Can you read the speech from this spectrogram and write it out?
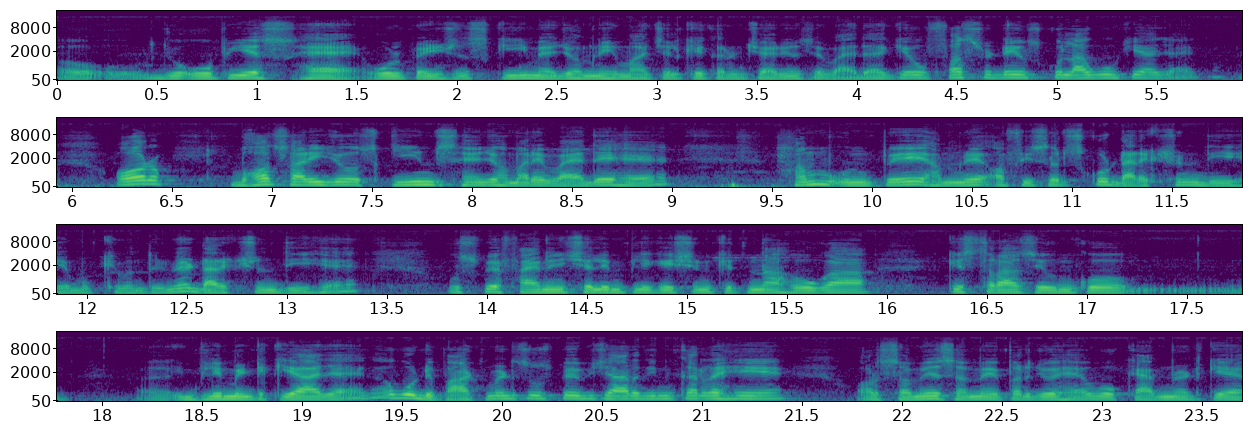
जो ओपीएस है ओल्ड पेंशन स्कीम है, जो हमने हिमाचल के कर्मचारियों से वायदा किया, वो फ़र्स्ट डे उसको लागू किया जाएगा। और बहुत सारी जो स्कीम्स हैं, जो हमारे वायदे हैं, हम उन पर हमने ऑफिसर्स को डायरेक्शन दी है, मुख्यमंत्री ने डायरेक्शन दी है, उस पर फाइनेंशियल इम्प्लीकेशन कितना होगा, किस तरह से उनको इम्प्लीमेंट किया जाएगा, वो डिपार्टमेंट्स उस पर विचार दिन कर रहे हैं और समय समय पर जो है वो कैबिनेट के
